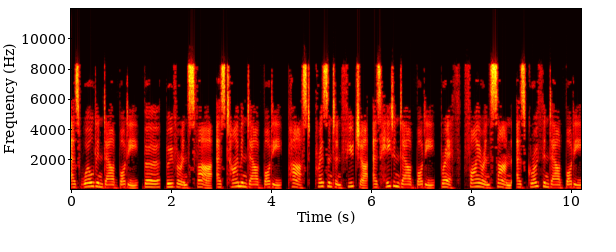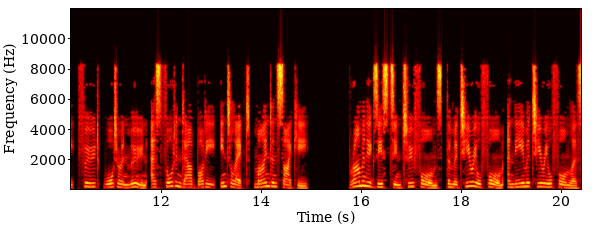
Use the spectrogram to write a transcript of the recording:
as world-endowed body, Bhur, Bhuva and Svar, as time-endowed body, past, present and future, as heat-endowed body, breath, fire and sun, as growth-endowed body, food, water and moon, as thought-endowed body, intellect, mind and psyche. Brahman exists in two forms, the material form, and the immaterial formless.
